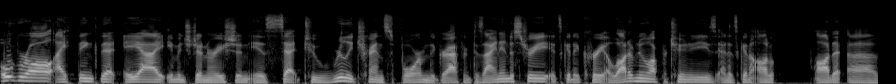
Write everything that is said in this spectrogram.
Overall, I think that AI image generation is set to really transform the graphic design industry. It's going to create a lot of new opportunities, and it's going to uh,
